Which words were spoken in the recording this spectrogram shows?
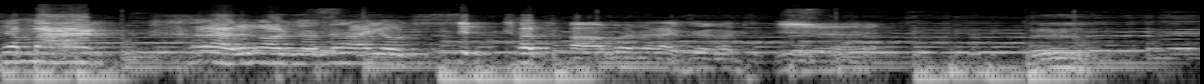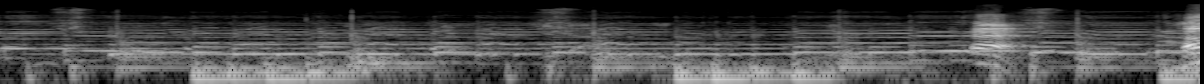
นสามวันนี้ทำไมข้าถึงเอาชนะยศสิทธัตถะไม่ได้สักทีเออเอ้ยข้า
